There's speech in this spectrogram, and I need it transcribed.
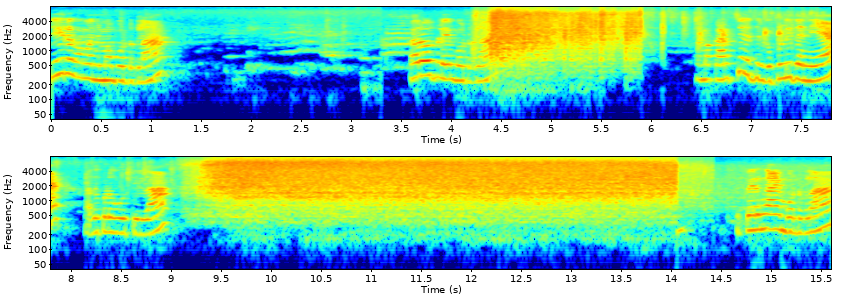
ஜீரகம் கொஞ்சமாக போட்டுக்கலாம். கருவேப்பிலையும் போட்டுக்கலாம். நம்ம கரைச்சி வச்சுருக்க புளி தண்ணியை அது கூட ஊற்றிடலாம் பெருங்காயம் போட்டுக்கலாம்.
